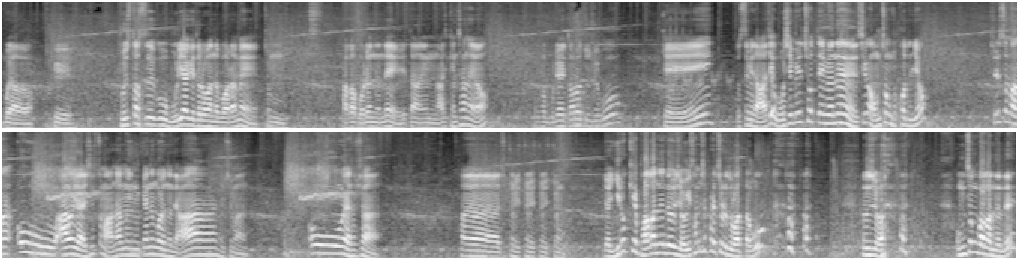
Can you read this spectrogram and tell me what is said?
뭐야 그 부스터 쓰고 무리하게 들어가는 바람에 좀 박아버렸는데 일단 아직 괜찮아요. 그래서 무리하게 떨어져주고 오케이. 좋습니다. 아직 51초 때면은 시간 엄청 좋거든요? 실수만 안, 오우 아우 야 실수만 안 하면 깨는 거였는데. 아 잠시만. 오우 야 잠시만. 아야 집중 집중 집중 집중. 야 이렇게 박았는데도 여기 38초로 들어왔다고? 잠시만. 엄청 박았는데?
